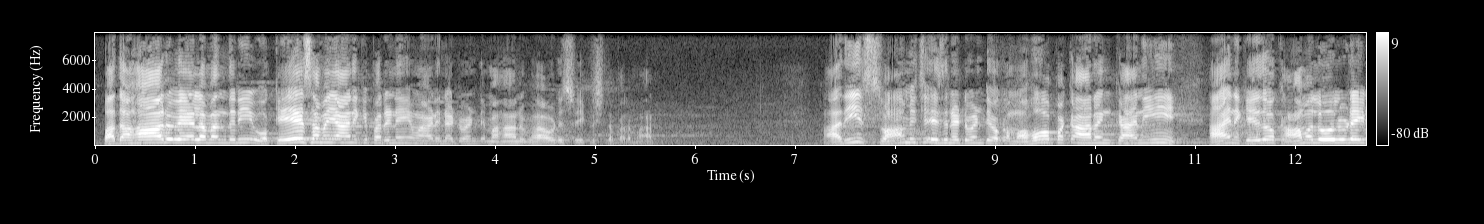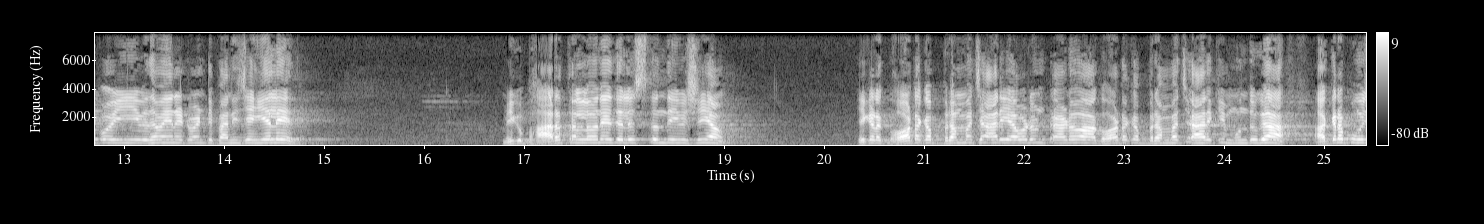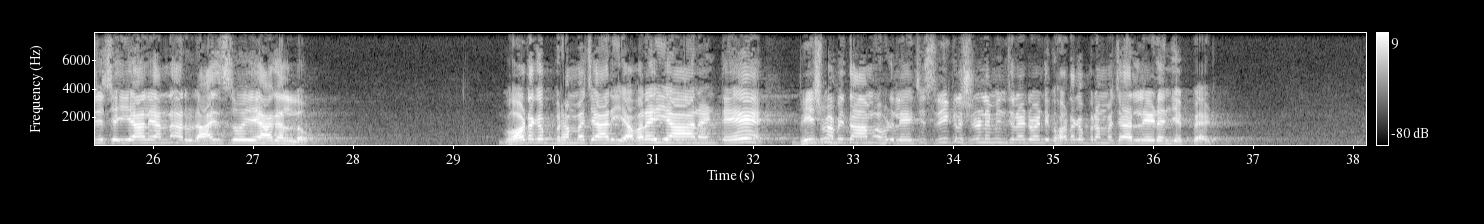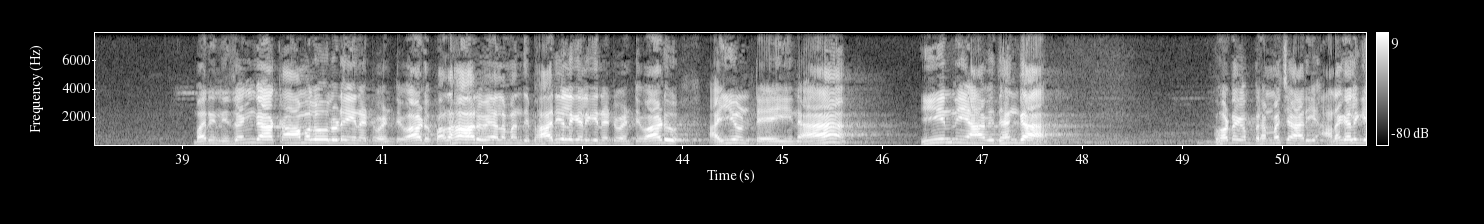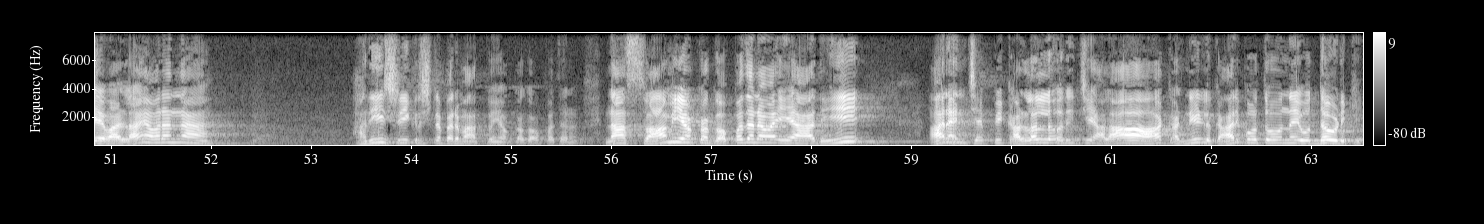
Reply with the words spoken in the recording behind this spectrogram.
పదహారు వేల మందిని ఒకే సమయానికి పరిణయమాడినటువంటి మహానుభావుడు శ్రీకృష్ణ పరమాత్మ. అది స్వామి చేసినటువంటి ఒక మహోపకారం కానీ ఆయనకేదో కామలోలుడైపోయి ఈ విధమైనటువంటి పని చెయ్యలేదు. మీకు భారతంలోనే తెలుస్తుంది ఈ విషయం. ఇక్కడ ఘోటక బ్రహ్మచారి ఎవడుంటాడో ఆ ఘోటక బ్రహ్మచారికి ముందుగా అగ్రపూజ చెయ్యాలి అన్నారు రాజసూయ యాగంలో. ఘోటక బ్రహ్మచారి ఎవరయ్యా అనంటే భీష్మ పితామహుడు లేచి శ్రీకృష్ణుని మించినటువంటి ఘోటక బ్రహ్మచారి లేడని చెప్పాడు. మరి నిజంగా కామలోలుడైనటువంటి వాడు పదహారు వేల మంది భార్యలు కలిగినటువంటి వాడు అయ్యుంటే ఈయన ఈయన్ని ఆ విధంగా ఘోటక బ్రహ్మచారి అనగలిగేవాళ్ళ ఎవరన్నా? అది శ్రీకృష్ణ పరమాత్మ యొక్క గొప్పతనం. నా స్వామి యొక్క గొప్పతనం అయ్యా అది. అని చెప్పి కళ్ళల్లో నుంచి అలా కన్నీళ్ళు కారిపోతూ ఉన్నాయి ఉద్ధవుడికి.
